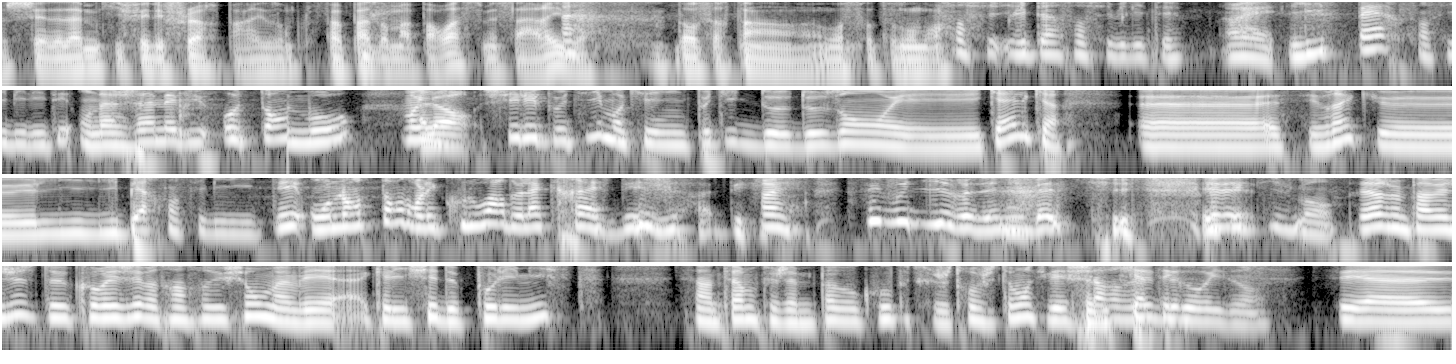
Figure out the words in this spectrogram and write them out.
chez la dame qui fait les fleurs, par exemple. Enfin, pas dans ma paroisse, mais ça arrive dans certains, dans certains endroits. Sensi- L'hypersensibilité. Ouais, l'hypersensibilité. On n'a jamais vu autant de mots. Oui. Alors, chez les petits, moi qui ai une petite de deux ans et quelques, euh, c'est vrai que l'hy- l'hypersensibilité, on l'entend dans les couloirs de la crèche déjà. déjà. Ouais. C'est vous dire, Eugénie Bastier. Effectivement. D'ailleurs, je me permets juste de corriger votre introduction. Vous m'avez qualifié de polémiste. C'est un terme que j'aime pas beaucoup parce que je trouve justement qu'il est chargé. de- catégorise. hein. C'est euh,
